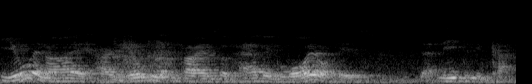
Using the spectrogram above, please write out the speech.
you and I are guilty at times of having loyalties that need to be cut.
